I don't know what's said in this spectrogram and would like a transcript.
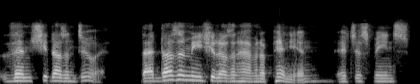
then she doesn't do it. That doesn't mean she doesn't have an opinion. It just means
